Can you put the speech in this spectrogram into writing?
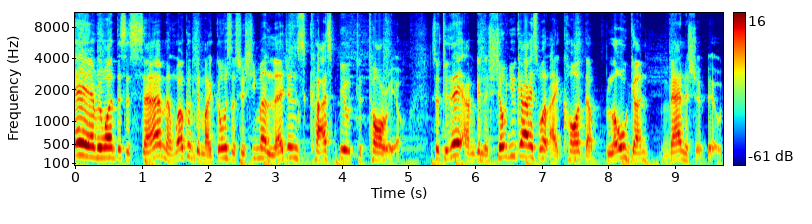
Hey everyone, this is Sam and welcome to my Ghost of Tsushima Legends class build tutorial. So today I'm gonna show you guys what I call the Blowgun Vanisher build.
